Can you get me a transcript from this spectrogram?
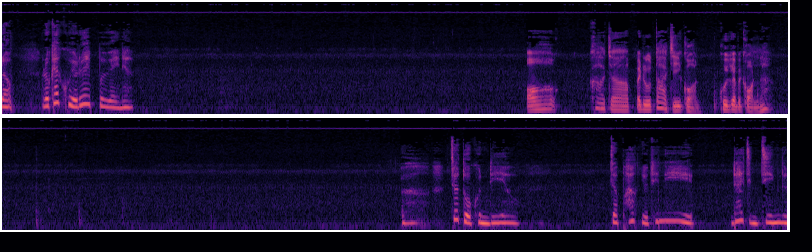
หรอก เราแค่คุยเรื่อยเปื่อยนะอ๋อข้าจะไปดูต้าจีก่อน คุยกันไปก่อนนะเจ้าตัวคนเดียว จะพักอยู่ที่นี่ได้จริงๆเหร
